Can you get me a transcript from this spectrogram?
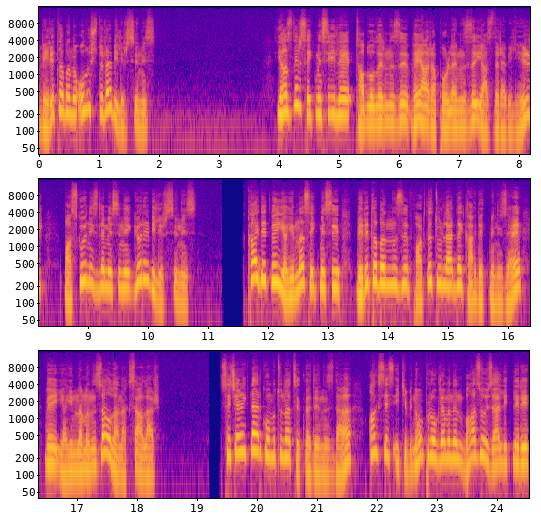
veri tabanı oluşturabilirsiniz. Yazdır sekmesi ile tablolarınızı veya raporlarınızı yazdırabilir, baskı ön izlemesini görebilirsiniz. Kaydet ve yayınla sekmesi veri tabanınızı farklı türlerde kaydetmenize ve yayınlamanıza olanak sağlar. Seçenekler komutuna tıkladığınızda Access 2010 programının bazı özellikleri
